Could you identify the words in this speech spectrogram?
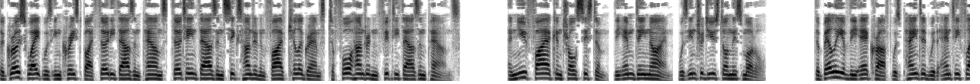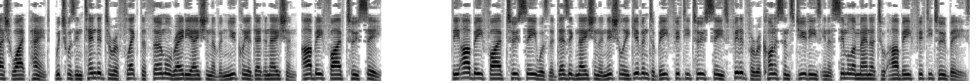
The gross weight was increased by 30,000 pounds (13,605 kilograms) to 450,000 pounds. A new fire control system, the MD-9, was introduced on this model. The belly of the aircraft was painted with anti-flash white paint, which was intended to reflect the thermal radiation of a nuclear detonation. RB-52C The RB-52C was the designation initially given to B-52Cs fitted for reconnaissance duties in a similar manner to RB-52Bs.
